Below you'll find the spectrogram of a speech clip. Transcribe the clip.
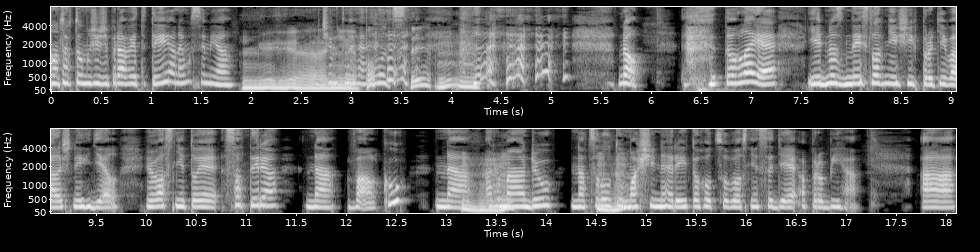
No tak to můžeš právě ty a nemusím já. Nie, o čem to je? povedz ty. no, tohle je jedno z nejslavnějších protiválečných děl. Že vlastně to je satyra na válku, na mm-hmm. armádu, na celou mm-hmm. tu mhm. mašinérii toho, co vlastně se děje a probíhá. A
